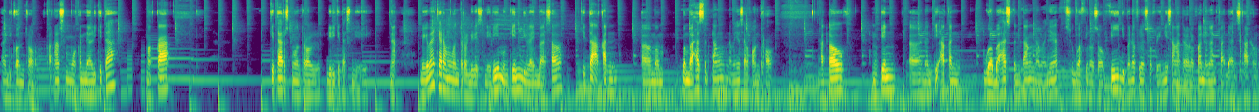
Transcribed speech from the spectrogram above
uh, dikontrol. Karena semua kendali kita maka kita harus mengontrol diri kita sendiri. Nah bagaimana cara mengontrol diri sendiri mungkin di lain basal kita akan uh, membahas tentang namanya self control atau mungkin uh, nanti akan gua bahas tentang namanya sebuah filosofi di mana filosofi ini sangat relevan dengan keadaan sekarang.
